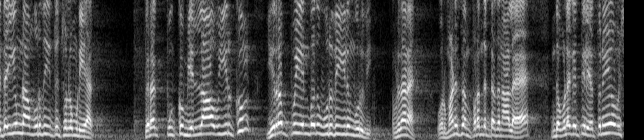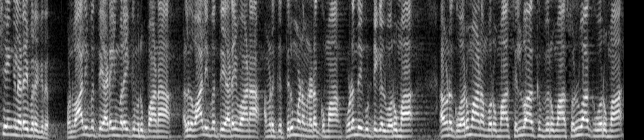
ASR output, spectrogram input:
எதையும் நாம் உறுதியிட்டு சொல்ல முடியாது. பிறப்புக்கும் எல்லா உயிர்க்கும் இறப்பு என்பது உறுதியிலும் உறுதி. அப்படிதானே ஒரு மனுஷன் பிறந்துட்டதுனால இந்த உலகத்தில் எத்தனையோ விஷயங்கள் நடைபெறுகிறது. அவன் வாலிபத்தை அடையும் வரைக்கும் இருப்பானா? அல்லது வாலிபத்தை அடைவானா? அவனுக்கு திருமணம் நடக்குமா? குழந்தை குட்டிகள் வருமா? அவனுக்கு வருமானம் வருமா? செல்வாக்கு பெறுமா? சொல்வாக்கு வருமா?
